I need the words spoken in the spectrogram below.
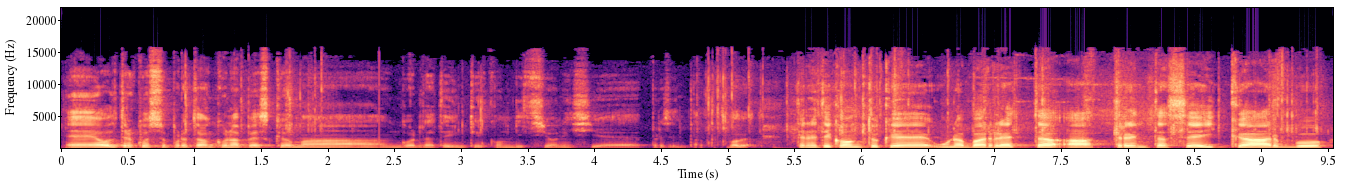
E oltre a questo ho portato anche una pesca, ma guardate in che condizioni si è presentata. Vabbè, tenete conto che una barretta ha 36 carbo,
